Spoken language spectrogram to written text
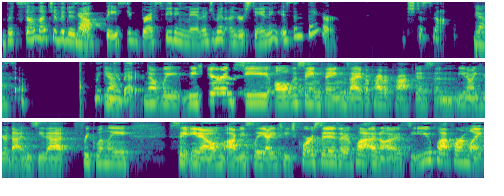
but so much of it is yeah. like basic breastfeeding management understanding isn't there. It's just not. Yeah. So we can yeah. do better. No we we hear and see all the same things. I have a private practice and you know i hear that and see that frequently. Say you know obviously i teach courses i have a, plat- a ceu platform like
